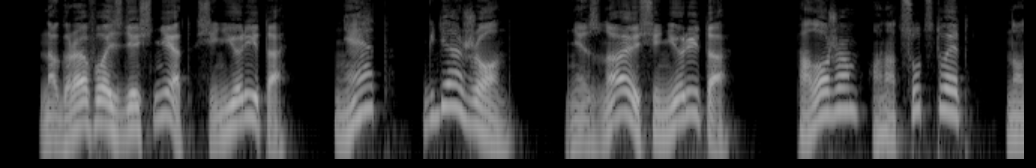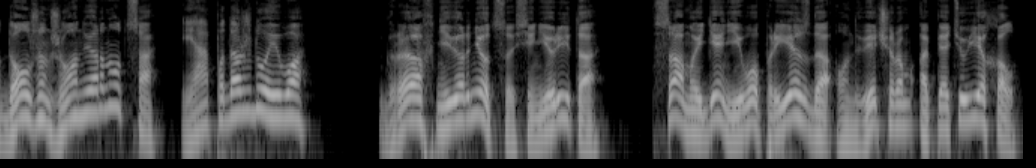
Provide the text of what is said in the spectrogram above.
— Но графа здесь нет, сеньорита. — Нет? Где же он? — Не знаю, сеньорита. — Положим, он отсутствует. но должен же он вернуться. Я подожду его. — Граф не вернется, сеньорита. В самый день его приезда он вечером опять уехал,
